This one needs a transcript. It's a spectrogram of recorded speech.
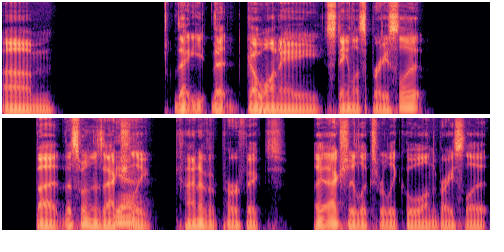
um that that go on a stainless bracelet. But this one is actually kind of a perfect. It actually looks really cool on the bracelet.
